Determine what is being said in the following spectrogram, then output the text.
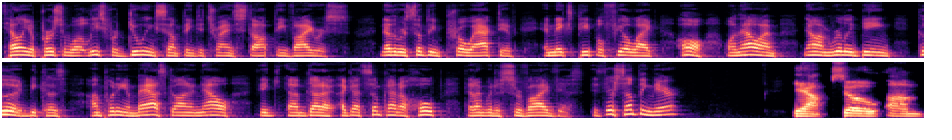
telling a person, well, at least we're doing something to try and stop the virus? In other words, something proactive and makes people feel like, oh, well, now I'm now I'm really being good because I'm putting a mask on, and now I've got a, I got some kind of hope that I'm going to survive this. Is there something there? Yeah. So um,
